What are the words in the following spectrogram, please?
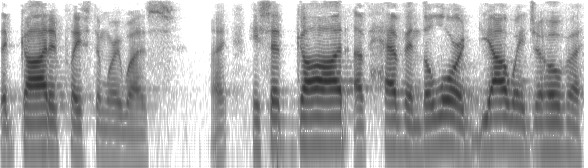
that God had placed him where he was. Right? He said, God of heaven, the Lord, Yahweh, Jehovah,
